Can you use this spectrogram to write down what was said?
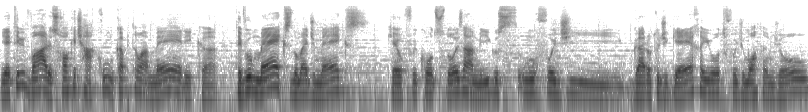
E aí teve vários, Rocket Raccoon, Capitão América, teve o Max do Mad Max, que eu fui com outros dois amigos, um foi de Garoto de Guerra e o outro foi de Morton Joe.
